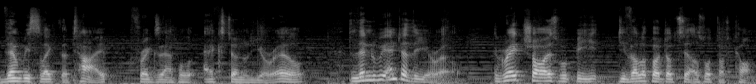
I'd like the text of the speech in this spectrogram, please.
Then we select the type, for example external URL, and then we enter the URL. A great choice would be developer.salesforce.com.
